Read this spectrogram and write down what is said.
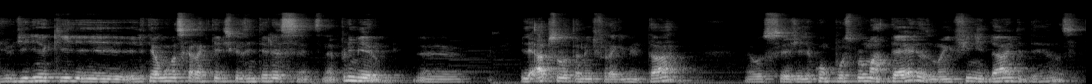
eu diria que ele, ele tem algumas características interessantes. Né? Primeiro, é, ele é absolutamente fragmentar, né? ou seja, ele é composto por matérias, uma infinidade delas.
